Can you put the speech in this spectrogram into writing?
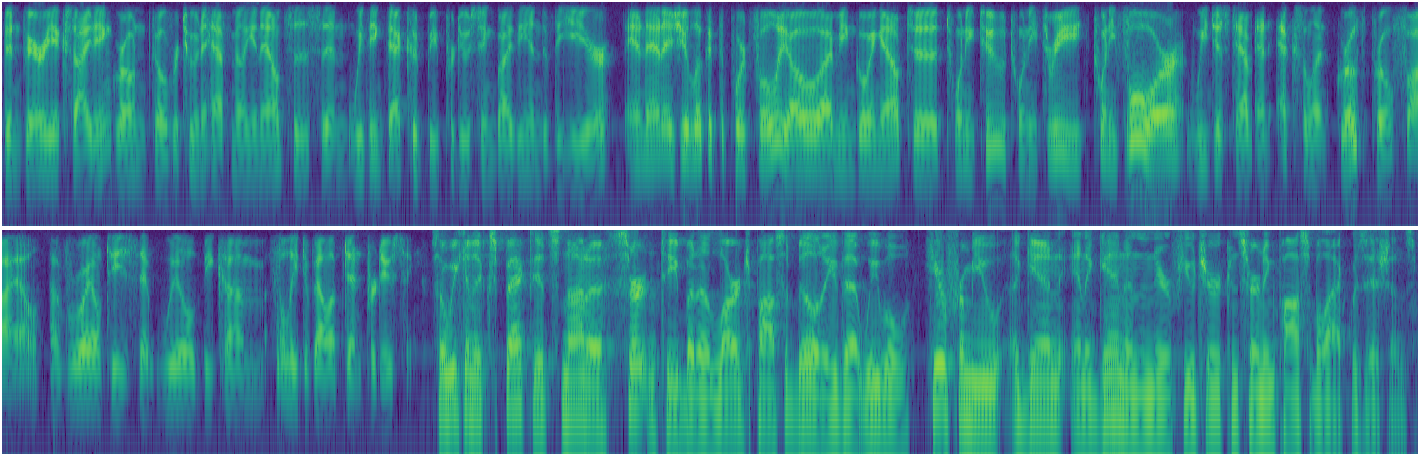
been very exciting, grown to over two and a half million ounces, and we think that could be producing by the end of the year. And then as you look at the portfolio, I mean, going out to 22, 23, 24, we just have an excellent growth profile of royalties that will become fully developed and producing. So we can expect it's not a certainty, but a large possibility that we will hear from you again and again in the near future concerning possible acquisitions.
